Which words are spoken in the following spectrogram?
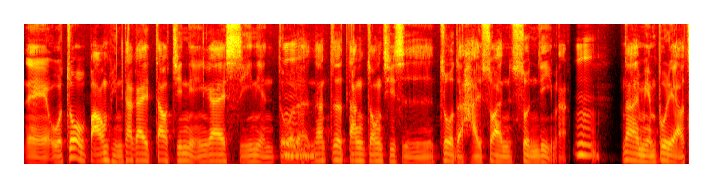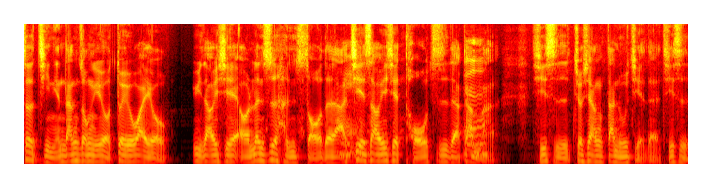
诶、欸，我做保养品大概到今年应该十一年多了，那这当中其实做的还算顺利嘛，嗯，那免不了这几年当中也有对外有。遇到一些哦，认识很熟的啊，介绍一些投资的干嘛？其实就像丹如姐的，其实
